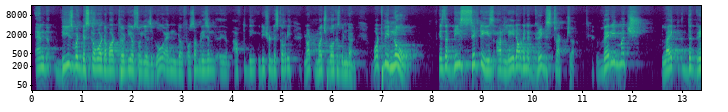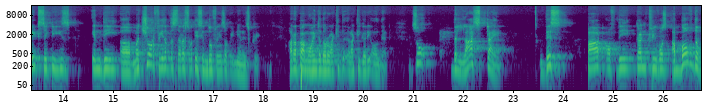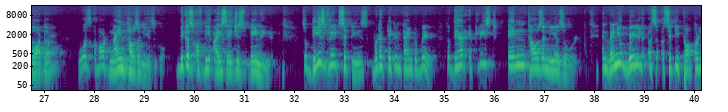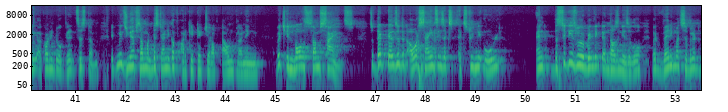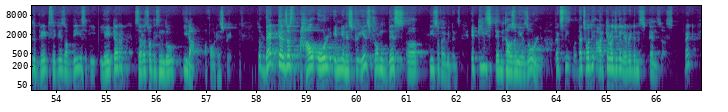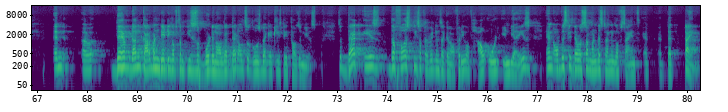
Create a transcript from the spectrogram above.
And these were discovered about 30 or so years ago. And uh, for some reason, uh, after the initial discovery, not much work has been done. What we know is that these cities are laid out in a grid structure, very much like the great cities in the uh, mature phase of the Saraswati Sindhu phase of Indian history. Harappa, Mohenjo-daro, Rakhigarhi, all that. So the last time this part of the country was above the water was about 9,000 years ago because of the ice ages waning. So these great cities would have taken time to build. So they are at least 10,000 years old. And when you build a, a, city properly according to a grid system, it means you have some understanding of architecture, of town planning, which involves some science. So that tells you that our science is ex extremely old. And the cities we were building 10,000 years ago were very much similar to the great cities of these later Saraswati Sindhu era of our history. So that tells us how old Indian history is from this uh, piece of evidence, at least 10,000 years old. That's, the, that's what the archaeological evidence tells us, right? And uh, they have done carbon dating of some pieces of wood and all that. That also goes back at least 8,000 years. So that is the first piece of evidence I can offer you of how old India is. And obviously there was some understanding of science at, at that time.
